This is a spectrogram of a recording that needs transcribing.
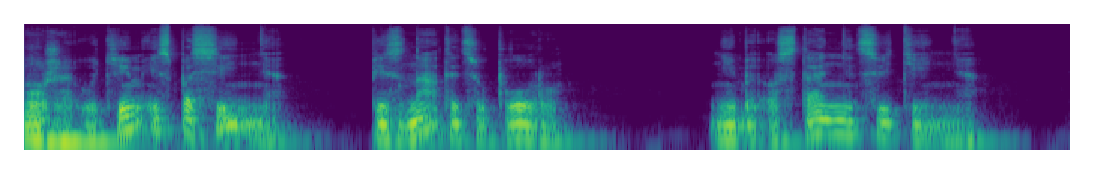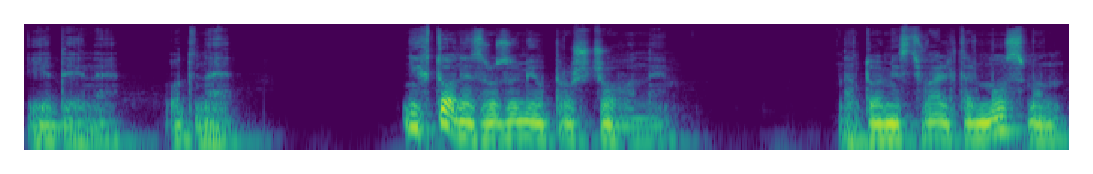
Може, утім, і спасіння пізнати цю пору, ніби останнє цвітіння, єдине одне. Ніхто не зрозумів, про що вони. Натомість Вальтер Мосман,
